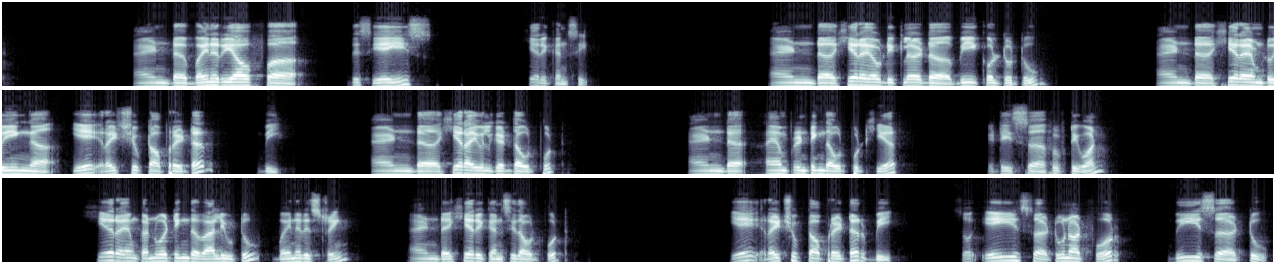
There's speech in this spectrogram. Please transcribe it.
and uh, binary of uh, this a is here you can see and uh, here I have declared uh, b equal to 2 and uh, here I am doing uh, a right shift operator b. And uh, here I will get the output. And uh, I am printing the output here. It is uh, 51 here I am converting the value to binary string. And here you can see the output. A right shift operator B. So A is uh, 204, B is uh, 2.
